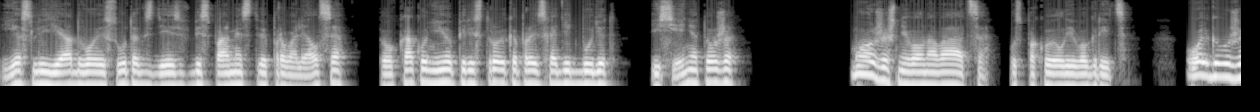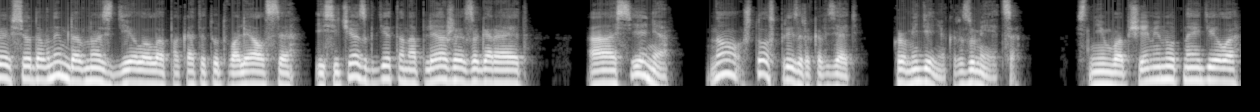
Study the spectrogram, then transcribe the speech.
«Если я двое суток здесь в беспамятстве провалялся, то как у нее перестройка происходить будет? И Сеня тоже?» «Можешь не волноваться», – успокоил его Гриц. «Ольга уже все давным-давно сделала, пока ты тут валялся, и сейчас где-то на пляже загорает. А Сеня? Ну, что с призрака взять? Кроме денег, разумеется. С ним вообще минутное дело.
